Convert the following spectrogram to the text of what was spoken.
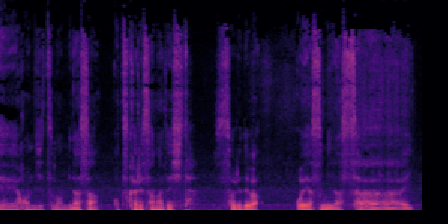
えー、本日も皆さんお疲れ様でした。それではおやすみなさい。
